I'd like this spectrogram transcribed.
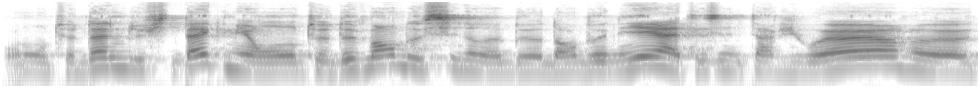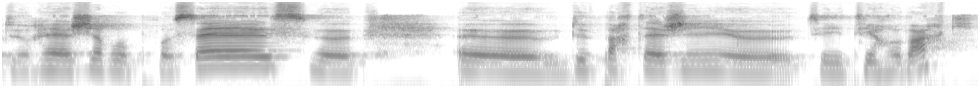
on te donne du feedback, mais on te demande aussi d'en donner à tes intervieweurs, de réagir au process, de partager tes remarques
